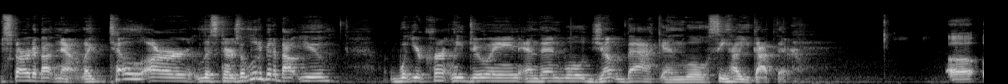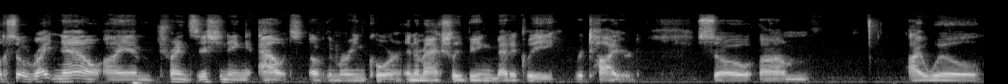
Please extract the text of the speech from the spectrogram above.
start about now. Like, tell our listeners a little bit about you, what you're currently doing, and then we'll jump back and we'll see how you got there. Uh, so right now I am transitioning out of the Marine Corps and I'm actually being medically retired. So um, I will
